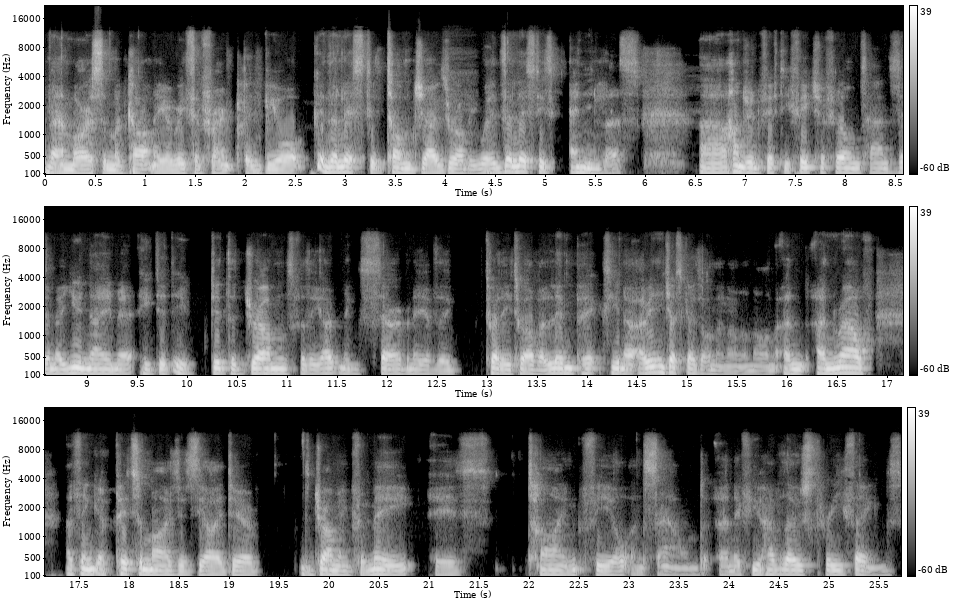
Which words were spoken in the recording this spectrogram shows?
Van Morrison, McCartney, Aretha Franklin, Bjork. The list is Tom Jones, Robbie Williams. The list is endless uh, 150 feature films, Hans Zimmer, you name it. He did he did the drums for the opening ceremony of the 2012 Olympics. You know, I mean, he just goes on and on and on. And and Ralph, I think, epitomizes the idea of the drumming for me is time, feel, and sound. And if you have those three things,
